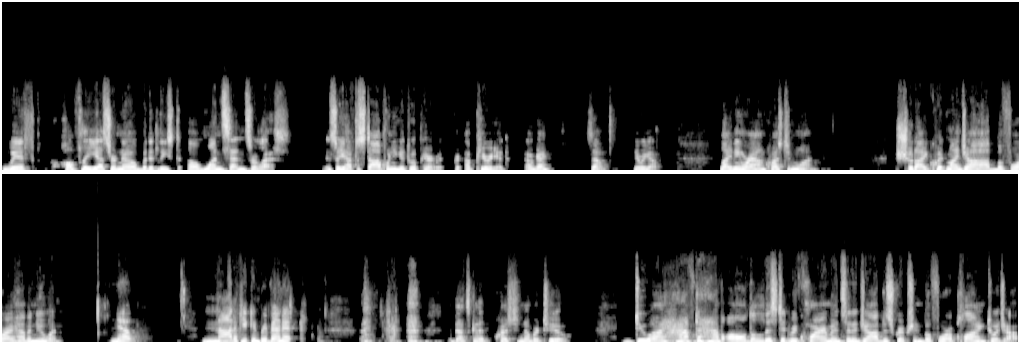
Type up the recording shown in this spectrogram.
with hopefully yes or no, but at least uh, one sentence or less. And so you have to stop when you get to a period. A period. Okay. So here we go. Lightning round. Question one Should I quit my job before I have a new one? No. Not if you can prevent it. That's good. Question number two Do I have to have all the listed requirements in a job description before applying to a job?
